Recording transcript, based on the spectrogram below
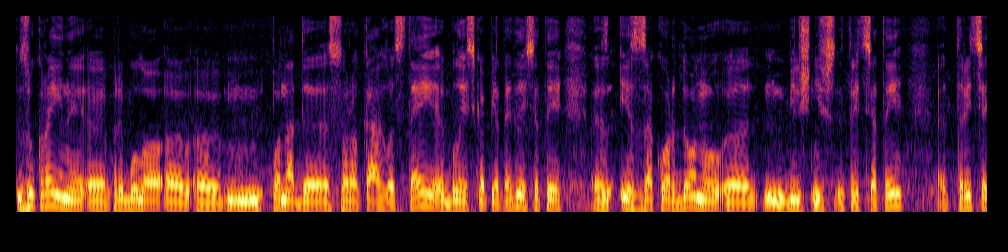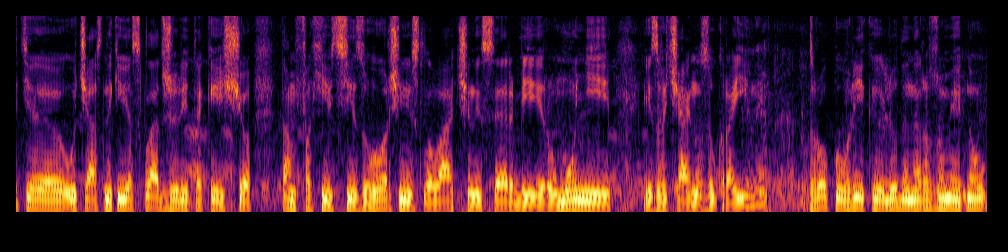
З України е, прибуло е, е, понад 40 гостей, близько 50, із-за кордону більш ніж 30, е, 30 е, учасників. Склад журі такий, що там фахівці з Угорщини, Словаччини, Сербії, Румунії і, звичайно, з України. З року в рік люди не розуміють, ну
